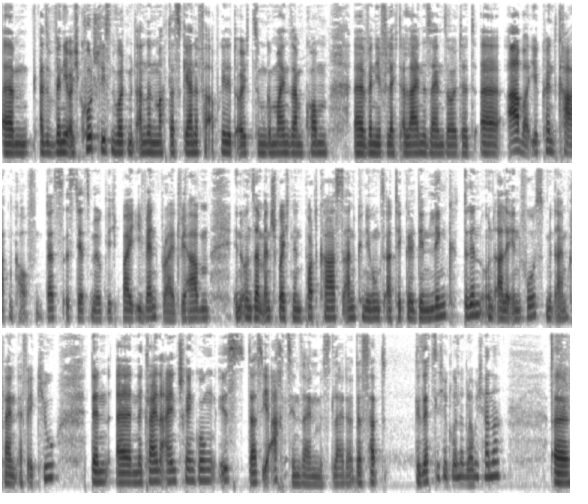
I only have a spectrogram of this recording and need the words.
Ähm, also wenn ihr euch kurz schließen wollt mit anderen, macht das gerne, verabredet euch zum gemeinsamen Kommen, äh, wenn ihr vielleicht alleine sein solltet. Äh, aber ihr könnt Karten kaufen. Das ist jetzt möglich bei Eventbrite. Wir haben in unserem entsprechenden Podcast Ankündigungsartikel den Link drin und alle Infos mit einem kleinen FAQ. Denn äh, eine kleine Einschränkung ist, dass ihr 18 sein müsst, leider. Das hat gesetzliche Gründe, glaube ich, Hanna. Äh,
